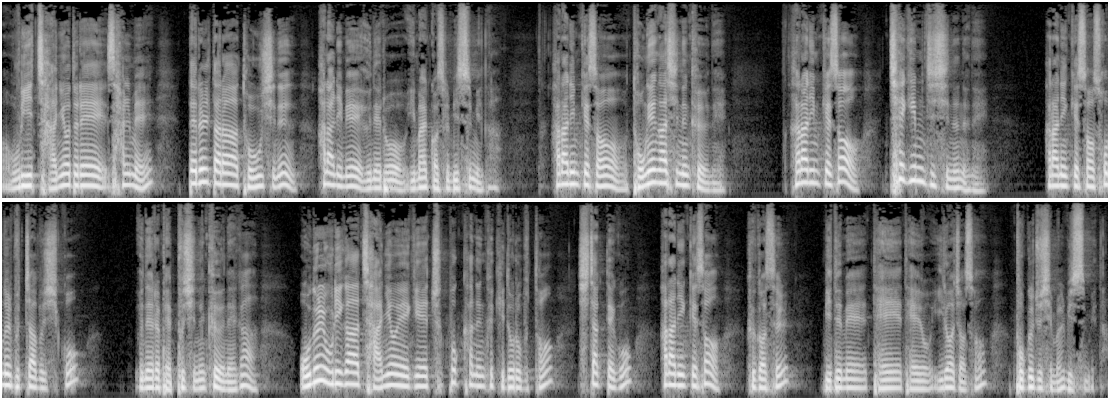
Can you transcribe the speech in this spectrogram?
우리 자녀들의 삶에 때를 따라 도우시는 하나님의 은혜로 임할 것을 믿습니다. 하나님께서 동행하시는 그 은혜, 하나님께서 책임지시는 은혜, 하나님께서 손을 붙잡으시고 은혜를 베푸시는 그 은혜가 오늘 우리가 자녀에게 축복하는 그 기도로부터 시작되고 하나님께서 그것을 믿음의 대대로 이뤄져서 복을 주심을 믿습니다.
